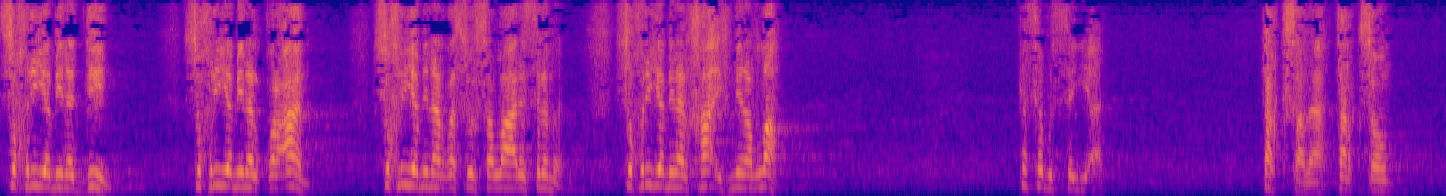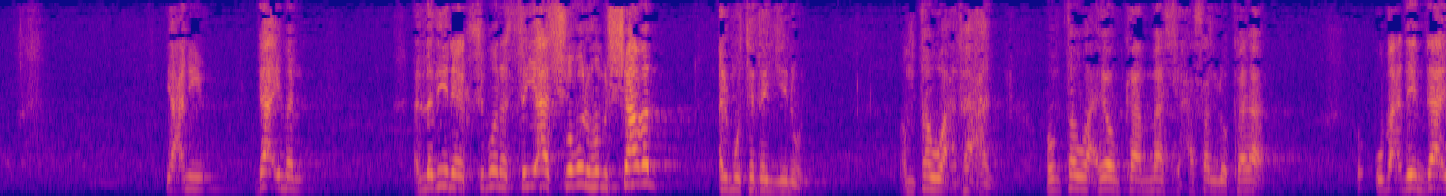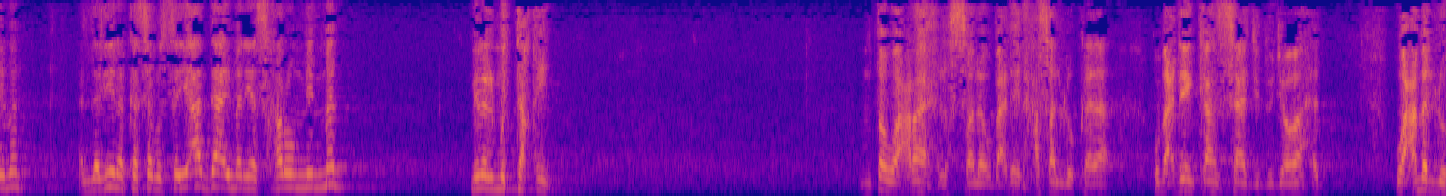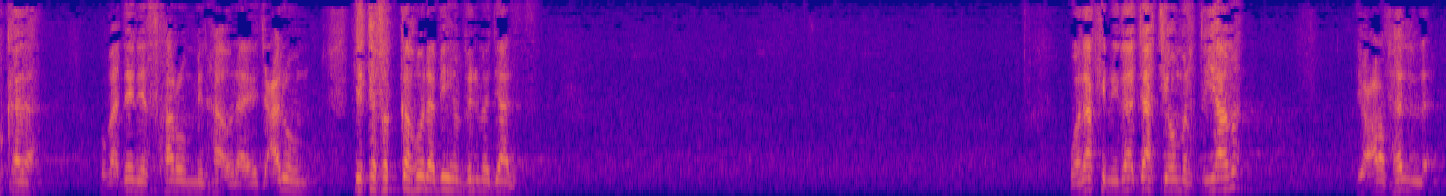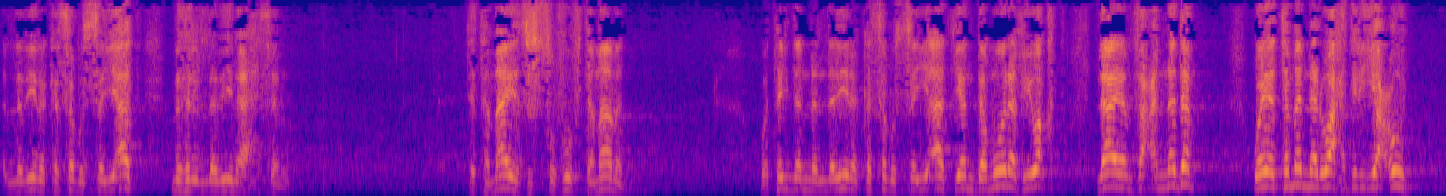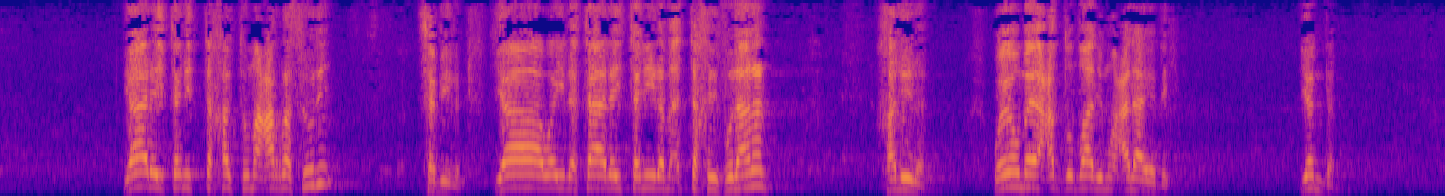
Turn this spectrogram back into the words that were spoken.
سخرية من الدين سخرية من القرآن سخرية من الرسول صلى الله عليه وسلم سخرية من الخائف من الله. كسبوا السيئات. ترك صلاة ترك صوم. يعني دائما الذين يكسبون السيئات شغلهم الشاغل المتدينون. مطوع فعل ومطوع يوم كان ماشي حصل له كذا وبعدين دائما الذين كسبوا السيئات دائما يسخرون ممن؟ من المتقين. مطوع رايح للصلاة وبعدين حصل له كذا وبعدين كان ساجد وجا واحد وعمل له كذا وبعدين يسخرون من هؤلاء يجعلهم يتفكهون بهم في المجالس. ولكن إذا جاءت يوم القيامة يعرف هل الذين كسبوا السيئات مثل الذين أحسنوا. تتمايز الصفوف تماما. وتجد أن الذين كسبوا السيئات يندمون في وقت لا ينفع الندم ويتمنى الواحد أن يعود يا ليتني اتخذت مع الرسول سبيلا. يا ويلتى ليتني لم أتخذ فلانا خليلا. ويوم يعض الظالم على يديه. يندم.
